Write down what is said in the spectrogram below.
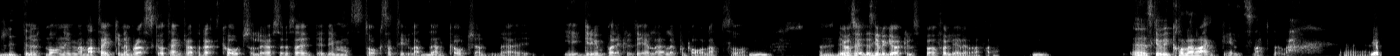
liten utmaning. Men man tänker Nebraska och tänker att rätt coach så löser det sig. Det, det måste också till att mm. den coachen uh, är grym på att rekrytera eller portalen. Så Mm. mm, vi får se, det ska bli kul att följa det i alla fall. Mm. Eh, Ska vi kolla ranking lite snabbt eller? Japp.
